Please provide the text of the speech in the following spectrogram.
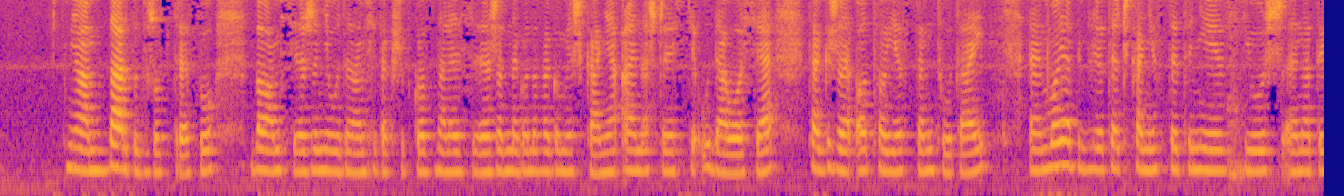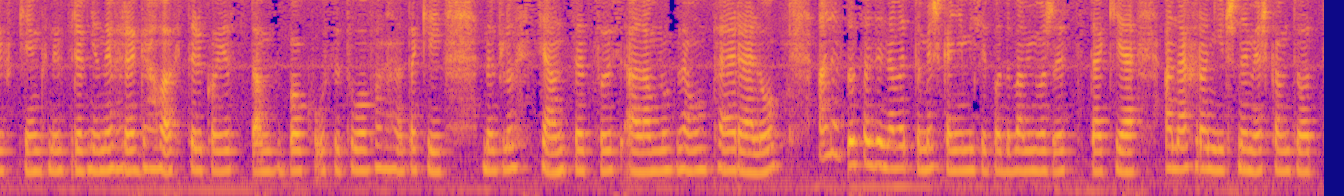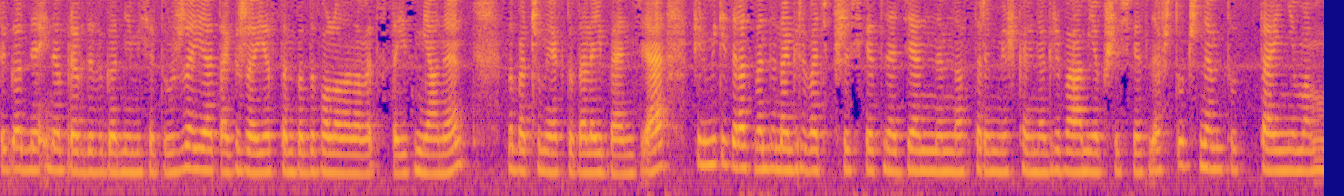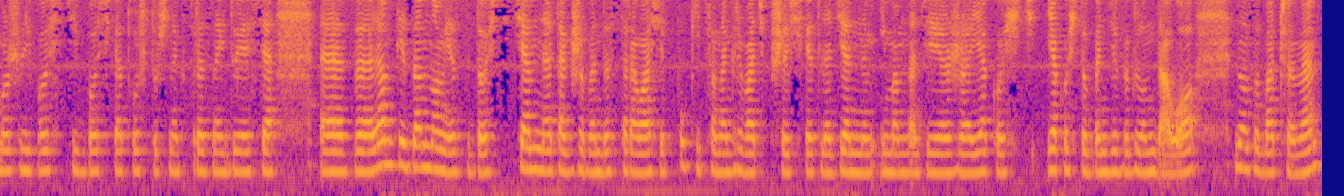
Miałam bardzo dużo stresu, bałam się, że nie uda nam się tak szybko znaleźć żadnego nowego mieszkania, ale na szczęście udało się, także oto jestem tutaj. E, moja biblioteczka niestety nie jest już e, na tych pięknych drewnianych regałach, tylko jest tam z boku usytuowana na takiej meblościance, coś ala Muzeum PRL-u, ale w zasadzie nawet to mieszkanie mi się podoba, mimo że jest takie anachroniczne, mieszkam tu od tygodnia i naprawdę wygodnie mi się tu żyje, także jestem zadowolona nawet z tej zmiany. Zobaczymy, jak to dalej będzie. Filmiki teraz będę nagrywać przy świetle dziennym. Na starym mieszkaniu nagrywałam je przy świetle sztucznym. Tutaj nie mam możliwości, bo światło sztuczne, które znajduje się e, w lampie za mną jest dość ciemne, także będę starała się póki co nagrywać przy świetle dziennym i mam nadzieję, że jakość, jakoś to będzie wyglądało. No zobaczymy.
